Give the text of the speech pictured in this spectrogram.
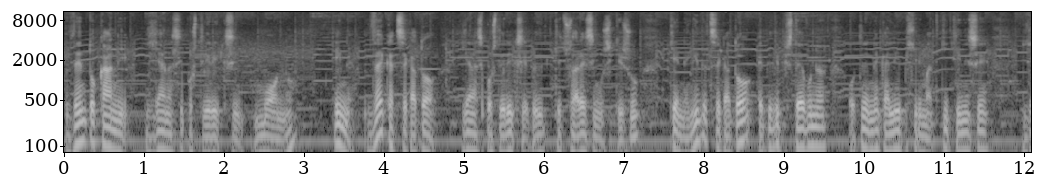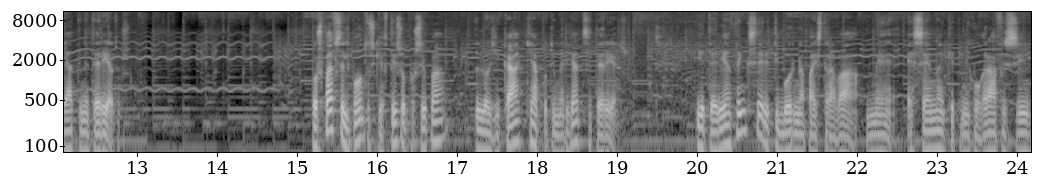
Δεν το κάνει για να σε υποστηρίξει μόνο, είναι 10% για να σε υποστηρίξει επειδή και τους αρέσει η μουσική σου και 90% επειδή πιστεύουν ότι είναι μια καλή επιχειρηματική κίνηση για την εταιρεία τους. Προσπάθησε λοιπόν να το σκεφτείς όπως είπα λογικά και από τη μεριά της εταιρείας. Η εταιρεία δεν ξέρει τι μπορεί να πάει στραβά με εσένα και την ηχογράφηση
